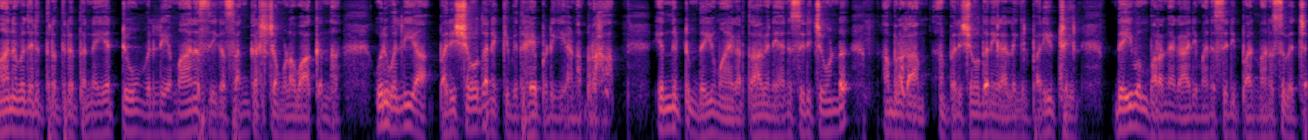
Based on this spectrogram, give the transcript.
മാനവചരിത്രത്തിലെ തന്നെ ഏറ്റവും വലിയ മാനസിക സംഘർഷം ഉളവാക്കുന്ന ഒരു വലിയ പരിശോധനയ്ക്ക് വിധേയപ്പെടുകയാണ് അബ്രഹാം. എന്നിട്ടും ദൈവമായ കർത്താവിനെ അനുസരിച്ചുകൊണ്ട് അബ്രഹാം ആ പരിശോധനയിൽ അല്ലെങ്കിൽ പരീക്ഷയിൽ ദൈവം പറഞ്ഞ കാര്യം അനുസരിപ്പാൻ മനസ്സുവെച്ച്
